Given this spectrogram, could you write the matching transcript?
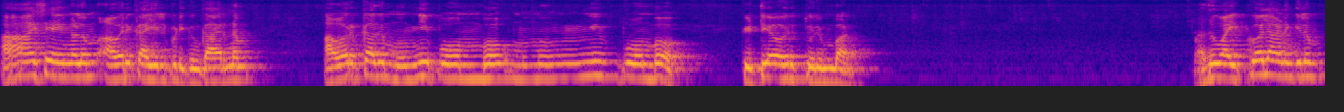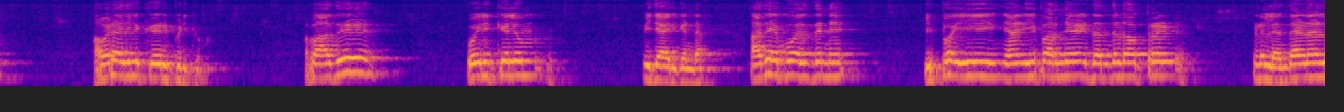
ആശയങ്ങളും അവർ കയ്യിൽ പിടിക്കും. കാരണം അവർക്കത് മുങ്ങിപ്പോകുമ്പോൾ മുങ്ങിപ്പോകുമ്പോൾ കിട്ടിയ ഒരു തുരുമ്പാണ്. അത് വൈക്കോലാണെങ്കിലും അവരതിൽ കയറി പിടിക്കും. അപ്പോൾ അത് ഒരിക്കലും വിചാരിക്കണ്ട. അതേപോലെ തന്നെ ഇപ്പോൾ ഈ ഞാൻ ഈ പറഞ്ഞ ദന്ത ഡോക്ടർ ഉണ്ടല്ലോ എന്താണ് അയാൾ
